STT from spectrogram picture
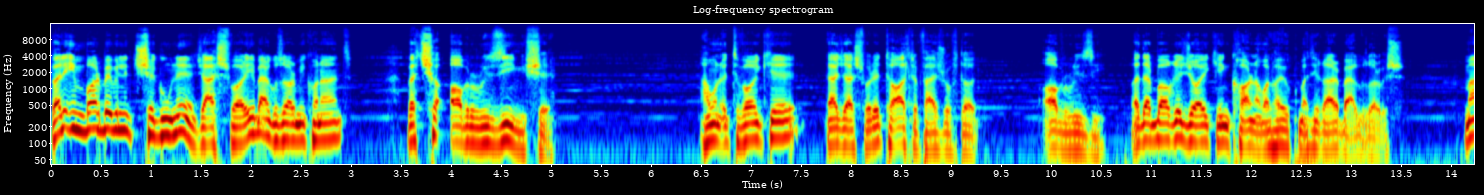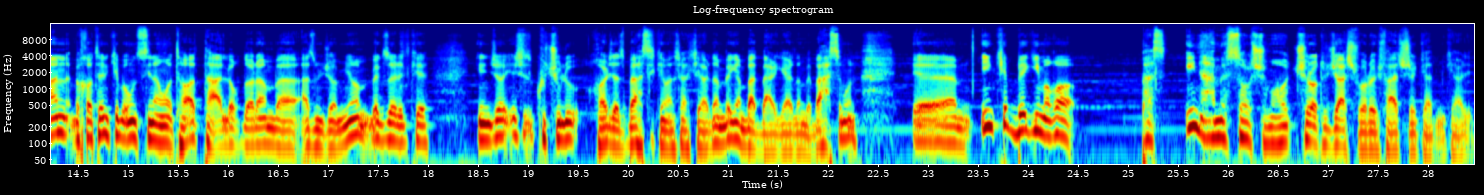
ولی این بار ببینید چگونه جشنواره برگزار می‌کنند و چه آبروریزی میشه. همون اتفاقی که در جشنواره تئاتر فجر افتاد آبروریزی. و در باقی جایی که این کارناوال های حکومتی قرار برگزار بشه. من به خاطر اینکه به اون سینما تئاتر تعلق دارم و از اونجا میام بگذارید که اینجا یه چیز کوچولو خارج از بحثی که مطرح کردم بگم بعد برگردم به بحثمون. این که بگیم آقا پس این همه سال شما چرا تو جشنواره فجر شرکت می‌کردید؟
